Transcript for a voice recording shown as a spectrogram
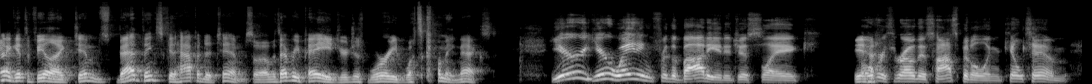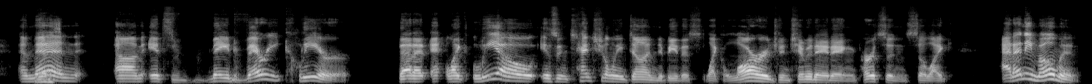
kind of get to feel like Tim's bad things could happen to Tim. So with every page, you're just worried what's coming next. You're you're waiting for the body to just like yeah. overthrow this hospital and kill Tim, and then yes. um, it's made very clear that it, like Leo is intentionally done to be this like large, intimidating person. So like at any moment,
